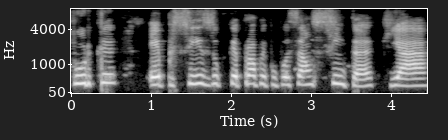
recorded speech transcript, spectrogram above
porque é preciso que a própria população sinta que há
